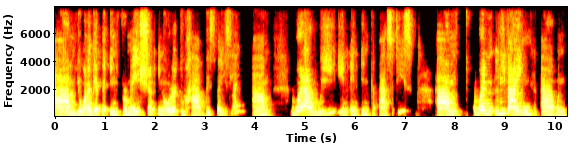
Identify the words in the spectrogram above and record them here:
Um, you want to get the information in order to have this baseline. Um, where are we in, in, in capacities? Um, when levying, uh, when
